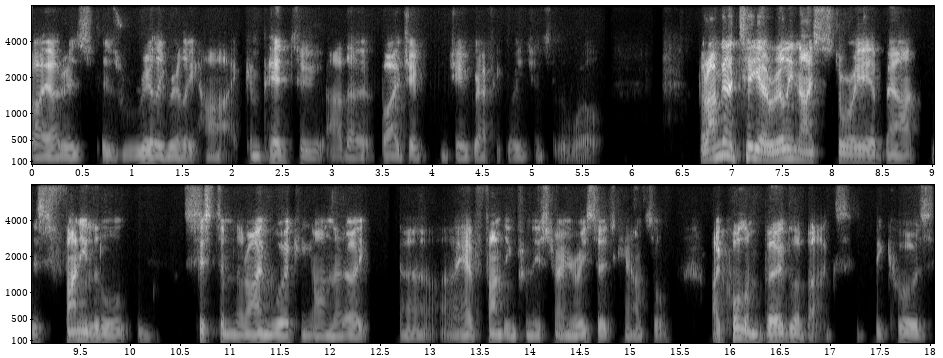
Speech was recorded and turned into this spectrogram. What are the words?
biota, is, is really, really high compared to other biogeographic regions of the world. But I'm going to tell you a really nice story about this funny little system that I'm working on that I uh, I have funding from the Australian Research Council. I call them burglar bugs because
